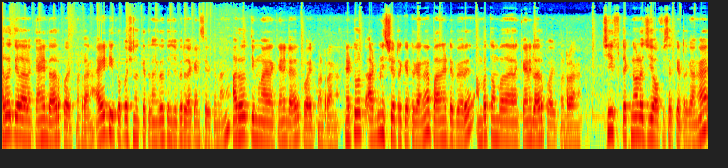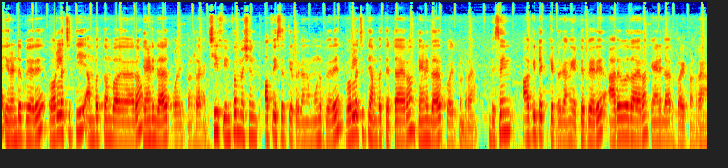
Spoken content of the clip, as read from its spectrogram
அறுபத்தி ஏழாயிரம் கேண்டிடேட் ப்ரொவைட் பண்ணுறாங்க ஐடி ப்ரொஃபஷனல் கேட்டிருக்காங்க இருபத்தஞ்சு பேர் வேகன்சி இருக்குன்னாங்க. அறுபத்தி மூணாயிரம் கேண்டிடேட் ப்ரொவைட் பண்ணுறாங்க நெட்ஒர்க் அட்மினிஸ்ட்ரேட்டர் கேட்டிருக்காங்க பதினெட்டு பேர். ஐம்பத்தொம்பதாயிரம் கேண்டிடேட் ப்ரொவைட் பண்ணுறாங்க சீஃப் டெக்னாலஜி ஆஃபீஸர் கேட்டிருக்காங்க. இது ரெண்டு பேர் ஒரு லட்சத்தி ஐம்பத்தொம்பதாயிரம் கேண்டிடேட் ப்ரொவைட் பண்ணுறாங்க சீஃப் இன்ஃபர்மேஷன் ஆஃபீஸர் கேட்டிருக்காங்க மூணு பேர். ஒரு லட்சத்தி ஐம்பத்தெட்டாயிரம் கேண்டிடேட் ப்ரொவைட் பண்ணுறாங்க டிசைன் ஆர்கிடெக்ட் கேட்டிருக்காங்க எட்டு பேர். அறுபதாயிரம் கேண்டிடேட் ப்ரொவைட் பண்ணுறாங்க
